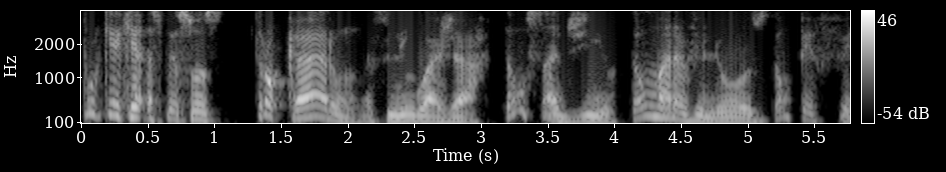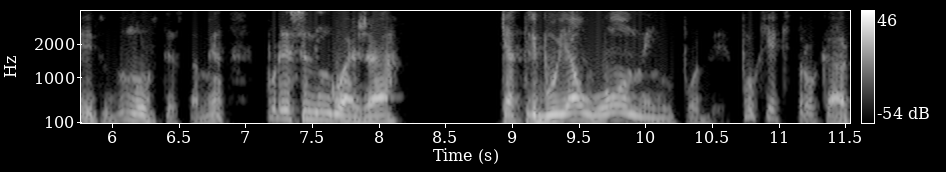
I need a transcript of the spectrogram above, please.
Por que, que as pessoas trocaram esse linguajar tão sadio, tão maravilhoso, tão perfeito do Novo Testamento por esse linguajar que atribui ao homem o poder? Por que, que trocaram?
